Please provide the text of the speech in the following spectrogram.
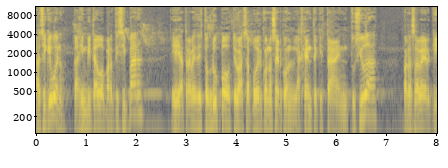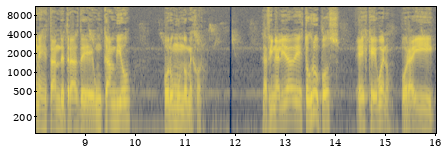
Así que bueno, estás invitado a participar, eh, a través de estos grupos te vas a poder conocer con la gente que está en tu ciudad, para saber quiénes están detrás de un cambio por un mundo mejor. La finalidad de estos grupos es que, bueno, por ahí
